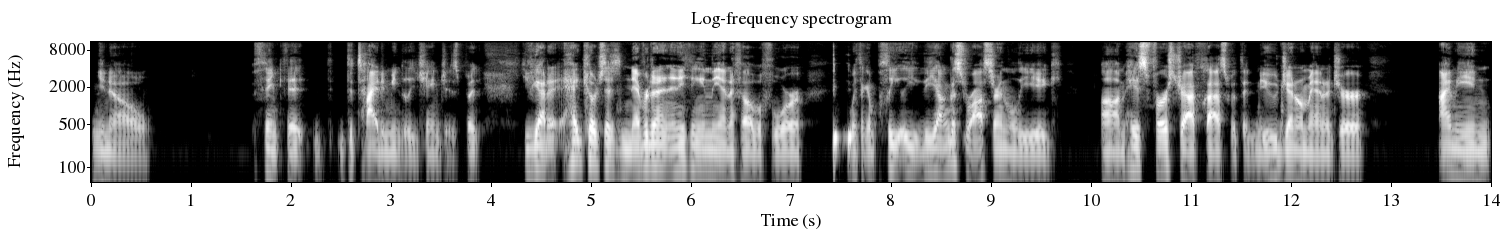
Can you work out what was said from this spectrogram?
you know, think that the tide immediately changes. But you've got a head coach that's never done anything in the NFL before, with a completely the youngest roster in the league um, his first draft class with a new general manager. I mean,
